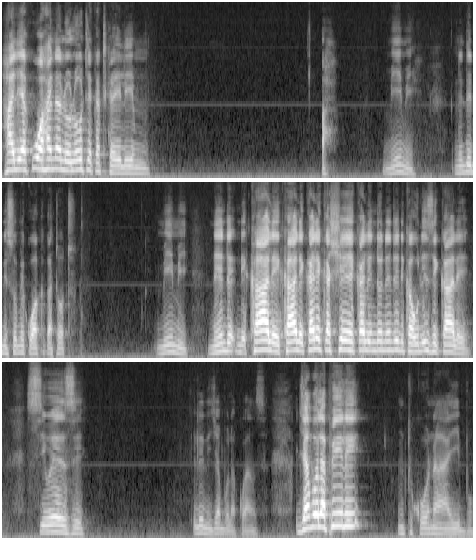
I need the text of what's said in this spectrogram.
hali ya kuwa hana lolote katika elimu. Ah, mimi nende nisome kwa katoto. Mimi nende ni kale kale kale kashehe kale ndo nende nikaulize kale. Siwezi. Ile ni jambo la kwanza. Jambo la pili mtu kuona aibu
